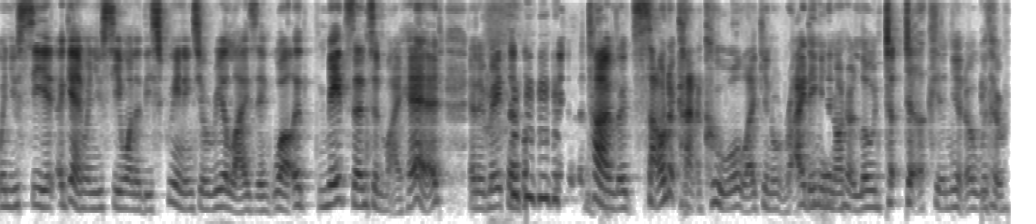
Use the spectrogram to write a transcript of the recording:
when you see it again, when you see one of these screenings, you're realizing, well, it made sense in my head, and it made sense at the time. It sounded kind of cool, like you know, riding in on her lone tuk tuk, and you know, with her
